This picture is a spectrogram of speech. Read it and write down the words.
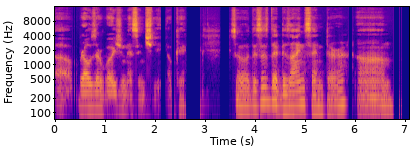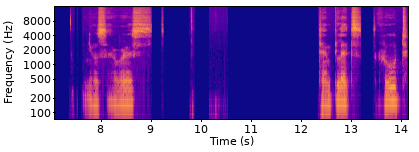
uh, browser version essentially okay? So this is the design center. Um new servers templates root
